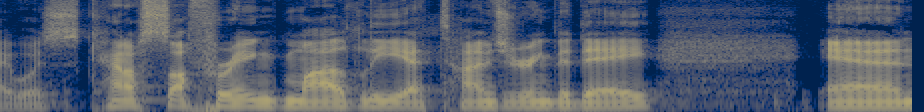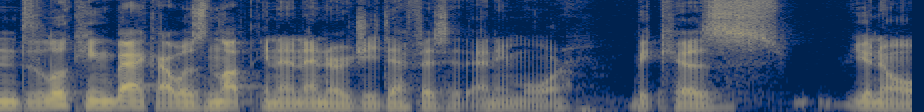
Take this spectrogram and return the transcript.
I was kind of suffering mildly at times during the day. And looking back, I was not in an energy deficit anymore because you know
